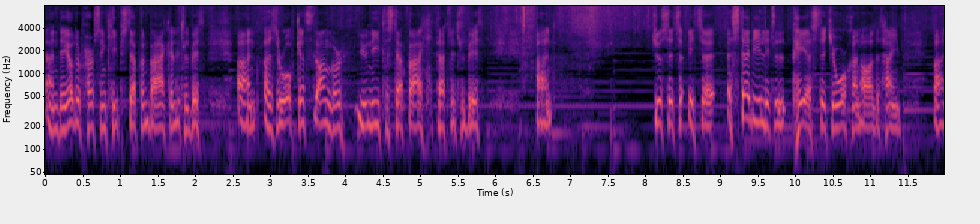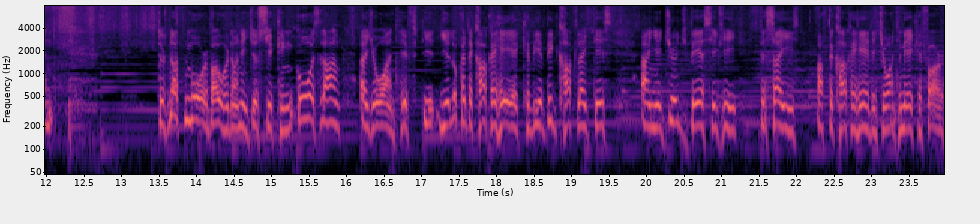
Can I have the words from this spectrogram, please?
and, the other person keeps stepping back a little bit, and as the rope gets longer, you need to step back that little bit. And just it's a, it's a, a steady little pace that you work on all the time. And there's nothing more about it, only just you can go as long as you want. If you, you look at the cock of hay, it could be a big cock like this, and you judge basically the size of the cock of hay that you want to make it for.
